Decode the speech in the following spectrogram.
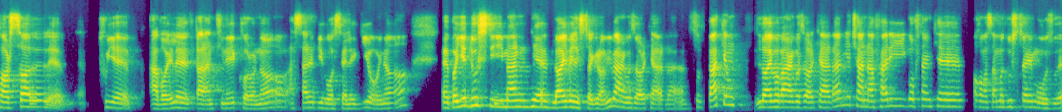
پارسال توی اوایل قرنطینه کرونا از سر بی‌حوصلگی و اینا با یه دوستی من یه live اینستاگرامی برگزار کردم. بعد که اون live رو برگزار کردم یه چند نفری گفتن که آقا مثلا ما دوست داریم موضوع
